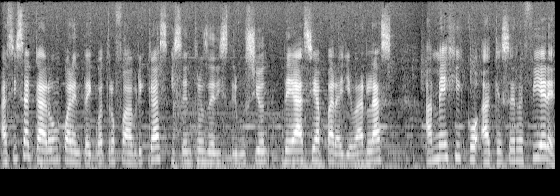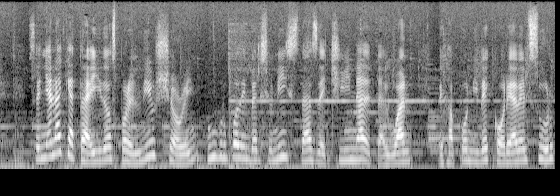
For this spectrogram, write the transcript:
Así sacaron 44 fábricas y centros de distribución de Asia para llevarlas a México. ¿A qué se refiere? Señala que atraídos por el nearshoring, un grupo de inversionistas de China, de Taiwán, de Japón y de Corea del Sur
